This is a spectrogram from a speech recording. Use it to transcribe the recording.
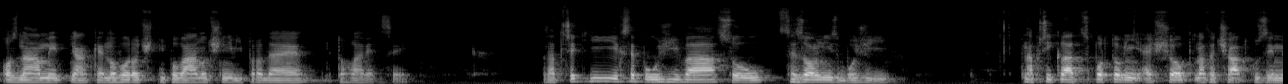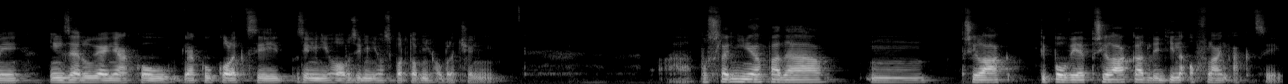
oznámit nějaké novoroční, povánoční výprodeje, tohle věci. Za třetí, jak se používá, jsou sezónní zboží. Například sportovní e-shop na začátku zimy inzeruje nějakou, nějakou kolekci zimního, zimního sportovního oblečení. A poslední mi napadá mm, přilák, typově přilákat lidi na offline akci.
